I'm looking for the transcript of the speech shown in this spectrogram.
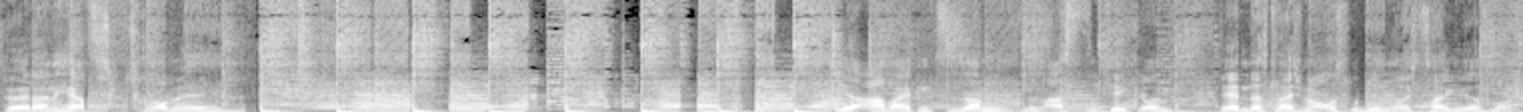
Hör dein Herz trommeln. Wir arbeiten zusammen mit dem Astenkick und werden das gleich mal ausprobieren und euch zeigen, wie das läuft.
